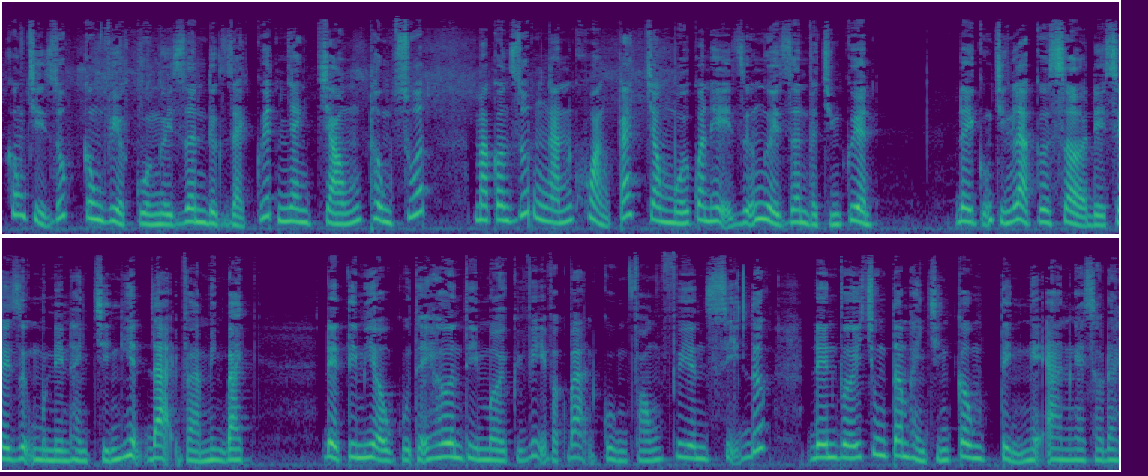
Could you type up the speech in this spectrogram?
không chỉ giúp công việc của người dân được giải quyết nhanh chóng, thông suốt, mà còn rút ngắn khoảng cách trong mối quan hệ giữa người dân và chính quyền. Đây cũng chính là cơ sở để xây dựng một nền hành chính hiện đại và minh bạch. Để tìm hiểu cụ thể hơn thì mời quý vị và các bạn cùng phóng viên Sĩ Đức đến với Trung tâm Hành chính công tỉnh Nghệ An ngay sau đây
